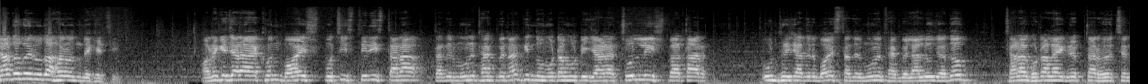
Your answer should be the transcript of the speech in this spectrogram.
যাদবের উদাহরণ দেখেছি। অনেকে যারা এখন বয়স পঁচিশ, তিরিশ, তারা তাদের মনে থাকবে না, কিন্তু মোটামুটি যারা চল্লিশ বা তার ঊর্ধ্বে যাদের বয়স, তাদের মনে থাকবে। লালু যাদব ছাড়া ঘোটালায় গ্রেপ্তার হয়েছেন।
